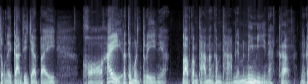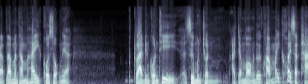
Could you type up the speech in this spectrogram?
ษกในการที่จะไปขอให้รัฐมนตรีเนี่ยตอบคำถามบางคำถามเนี่ยมันไม่มีนะครับนะครับ แล้วมันทำให้โฆษกเนี่ยกลายเป็นคนที่สื่อมวลชนอาจจะมองด้วยความไม่ค่อยศรัทธา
